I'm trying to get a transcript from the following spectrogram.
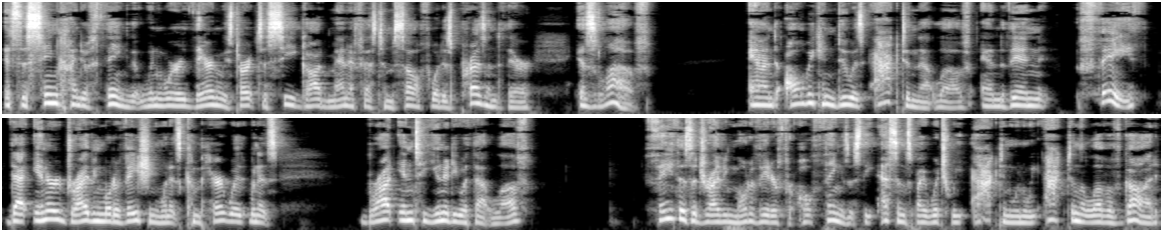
it's the same kind of thing that when we're there and we start to see God manifest himself, what is present there is love. And all we can do is act in that love. And then faith, that inner driving motivation, when it's compared with, when it's brought into unity with that love, faith is a driving motivator for all things. It's the essence by which we act. And when we act in the love of God,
